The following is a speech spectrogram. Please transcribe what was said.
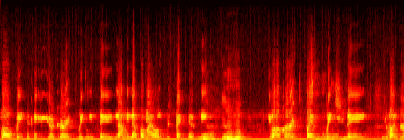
Well, basically, you're correct when you say, not enough from my own perspective, me. yeah yeah Mhm. You are correct when, when you say you want to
